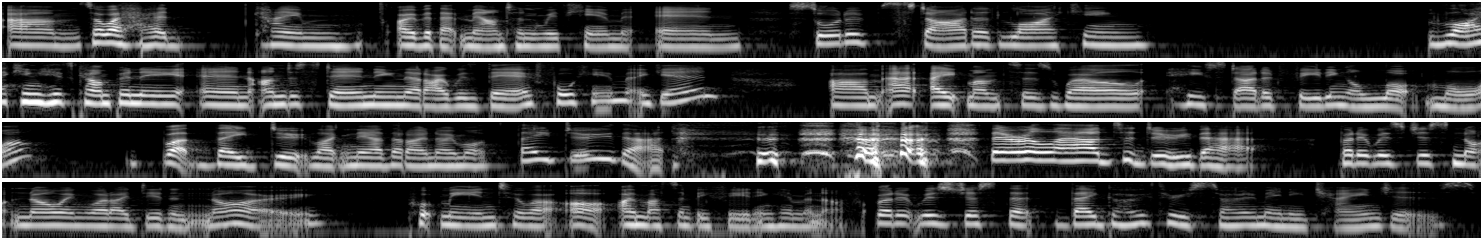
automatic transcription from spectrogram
Um, so I had came over that mountain with him and sort of started liking liking his company and understanding that I was there for him again. Um, at eight months as well, he started feeding a lot more. But they do, like now that I know more, they do that. They're allowed to do that. But it was just not knowing what I didn't know put me into a, oh, I mustn't be feeding him enough. But it was just that they go through so many changes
